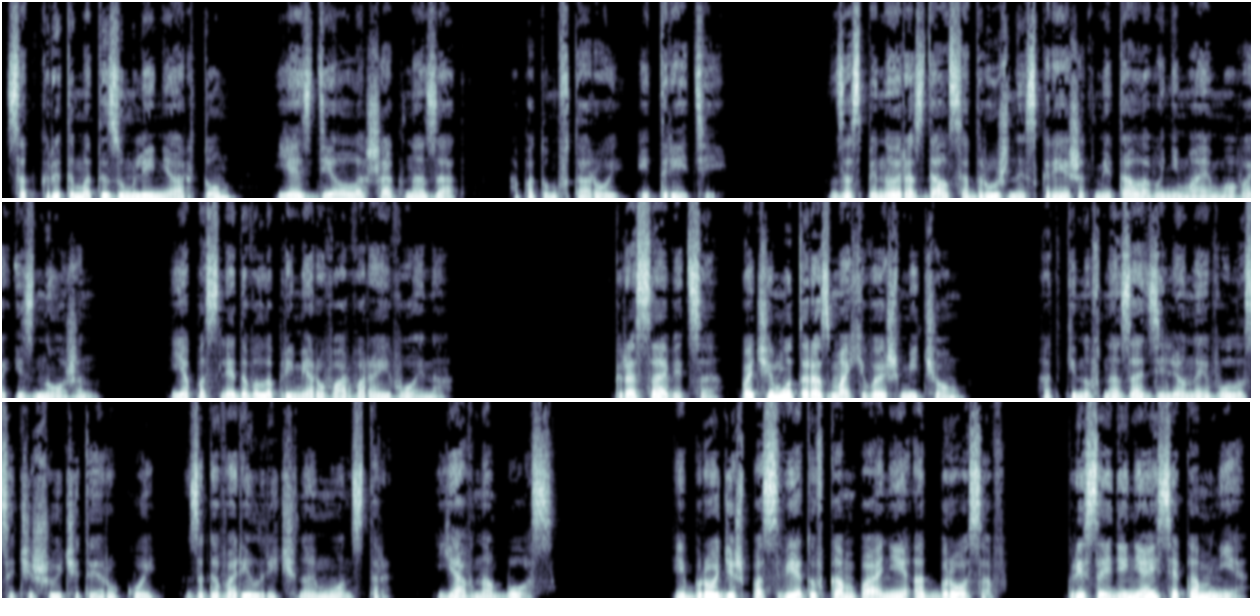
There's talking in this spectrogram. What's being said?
с открытым от изумления ртом, я сделала шаг назад, а потом второй и третий. За спиной раздался дружный скрежет металла, вынимаемого из ножен. Я последовала примеру варвара и воина. «Красавица, почему ты размахиваешь мечом?» Откинув назад зеленые волосы чешуйчатой рукой, заговорил речной монстр, явно босс. «И бродишь по свету в компании отбросов. Присоединяйся ко мне,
